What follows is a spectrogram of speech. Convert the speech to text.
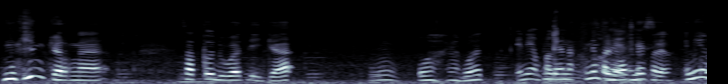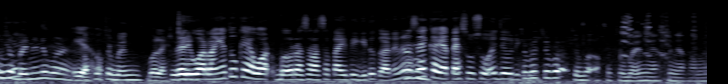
Mungkin karena satu dua tiga. Hmm. Wah, enak banget. Ini yang Ini paling enak, ini yang paling Oke, enak sih. Ini Aku yang cobain ini boleh? Iya, Aku oke. cobain Boleh. Dari warnanya tuh kayak war- rasa-rasa Thai tea gitu kan. Ini rasanya kayak teh susu aja udah gitu. Coba coba. Coba aku cobain ya punya kamu.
